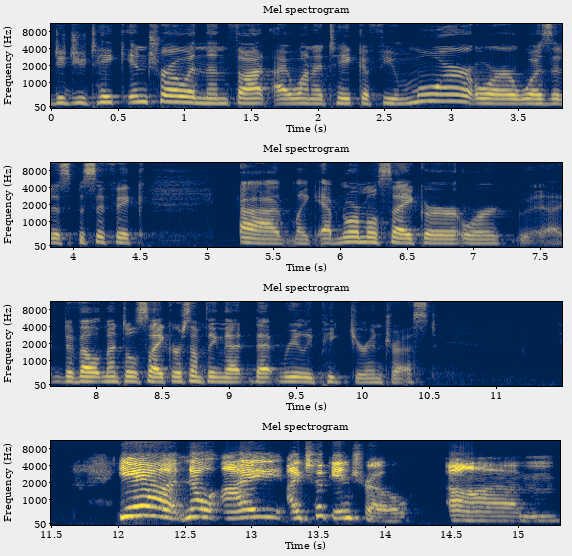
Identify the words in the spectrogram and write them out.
Did you take intro and then thought, I want to take a few more, or was it a specific uh, like abnormal psych or, or uh, developmental psych or something that, that really piqued your interest? Yeah, no, I I took intro. Um,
